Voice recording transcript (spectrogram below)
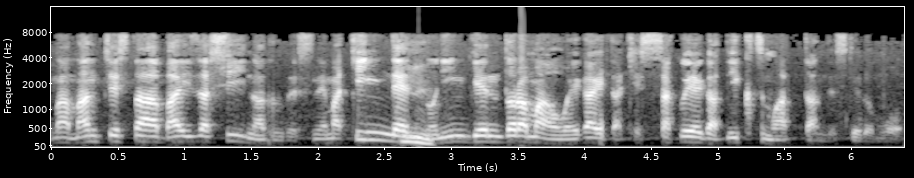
まあ、マンチェスター・バイ・ザ・シーなどですね、まあ、近年の人間ドラマを描いた傑作映画っていくつもあったんですけども、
